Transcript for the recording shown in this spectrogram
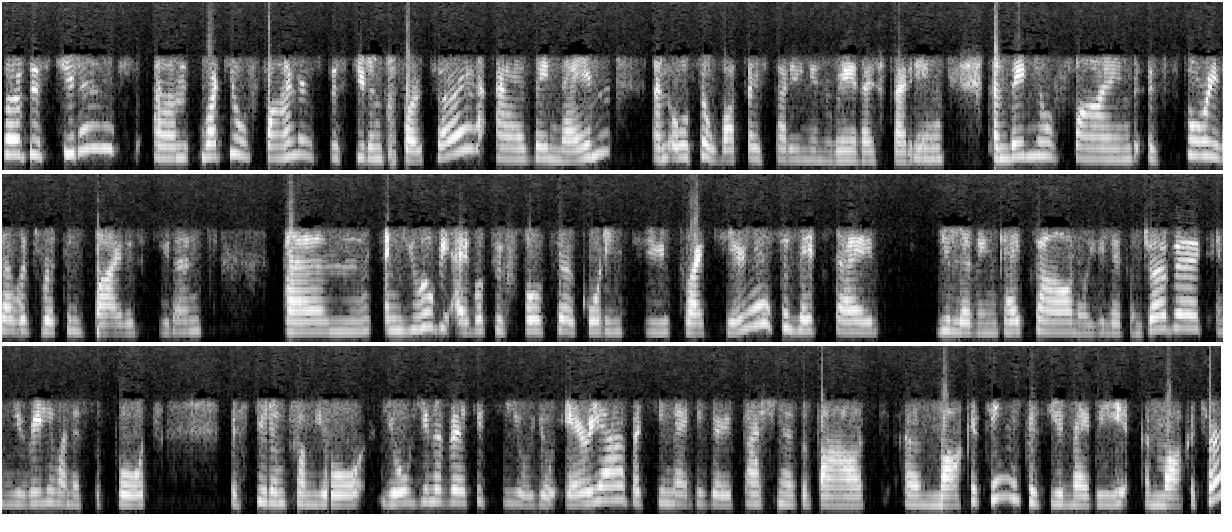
So the students, um, what you'll find is the student's photo, uh, their name, and also what they're studying and where they're studying. And then you'll find a story that was written by the student. Um, and you will be able to filter according to criteria. So let's say you live in Cape Town or you live in Joburg and you really want to support the student from your, your university or your area, but you may be very passionate about uh, marketing because you may be a marketer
